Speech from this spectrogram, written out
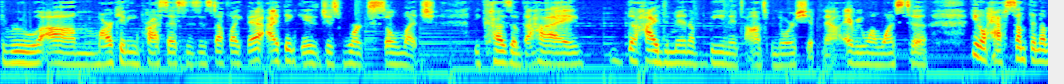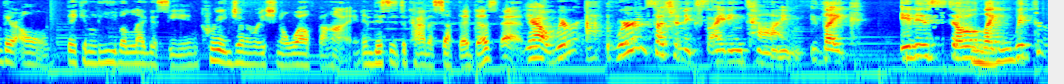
through um, marketing processes and stuff like that, I think it just works so much because of the high the high demand of being into entrepreneurship now. Everyone wants to, you know, have something of their own. They can leave a legacy and create generational wealth behind. And this is the kind of stuff that does that. Yeah, we're we're in such an exciting time. Like it is so mm-hmm. like with the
